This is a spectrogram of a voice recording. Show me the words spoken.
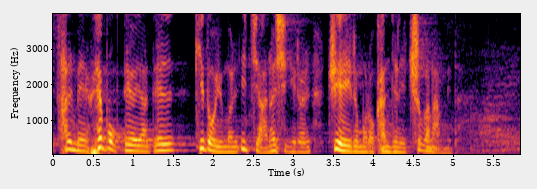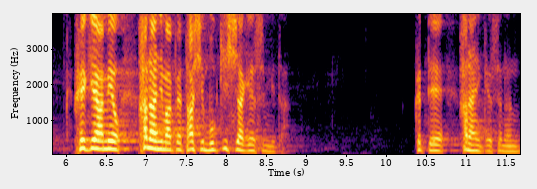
삶에 회복되어야 될 기도임을 잊지 않으시기를 주의 이름으로 간절히 축원합니다. 회개하며 하나님 앞에 다시 묻기 시작했습니다. 그때 하나님께서는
